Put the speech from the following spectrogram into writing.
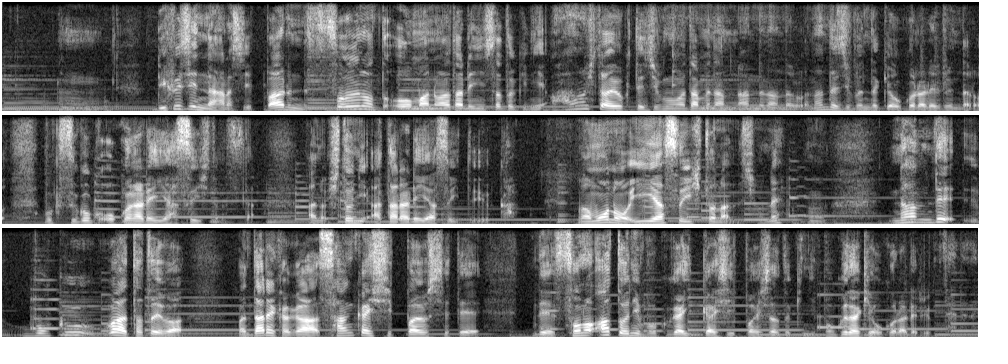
うん、理不尽な話いっぱいあるんです。そういうのを目の当たりにした時にあの人はよくて自分はダメなのなんでなんだろうなんで自分だけ怒られるんだろう。僕すごく怒られやすい人でした。あの人に当たられやすいというか、まあ、物を言いやすい人なんでしょうね、うん、なんで僕は例えばまあ、誰かが3回失敗をしててでその後に僕が1回失敗した時に僕だけ怒られるみたいなね。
